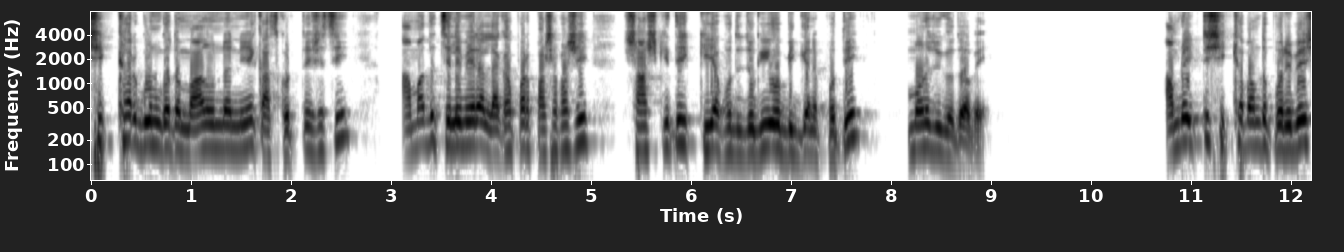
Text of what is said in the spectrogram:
শিক্ষার গুণগত মান উন্নয়ন নিয়ে কাজ করতে এসেছি। আমাদের ছেলেমেয়েরা লেখাপড়ার পাশাপাশি সাংস্কৃতিক ক্রীড়া প্রতিযোগী ও বিজ্ঞানের প্রতি মনোযোগী হতে হবে। আমরা একটি শিক্ষাবান্ধব পরিবেশ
